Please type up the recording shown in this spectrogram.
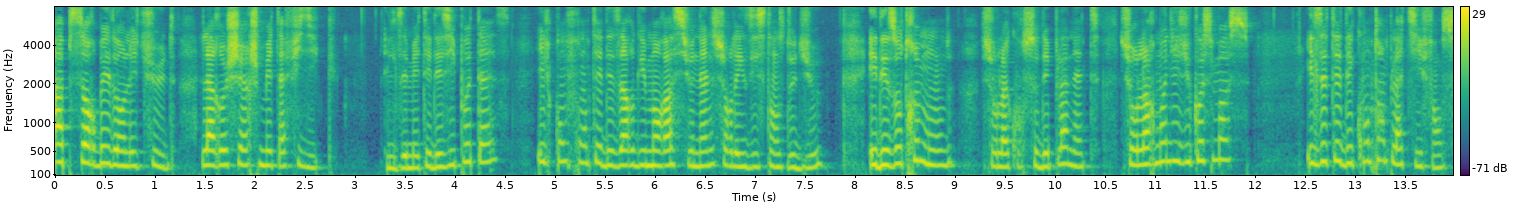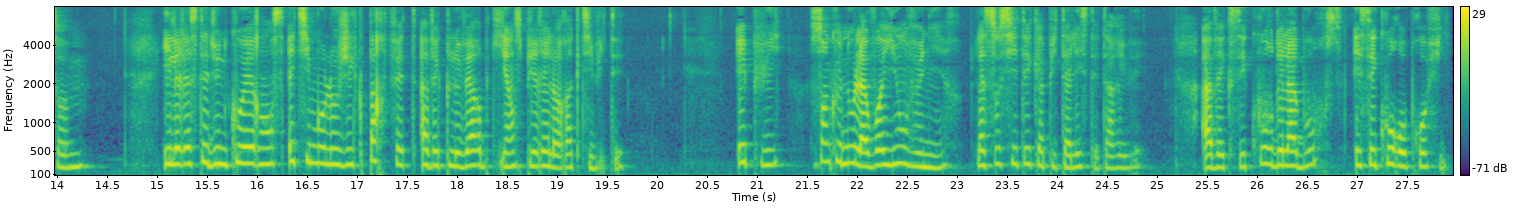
absorbés dans l'étude, la recherche métaphysique. Ils émettaient des hypothèses, ils confrontaient des arguments rationnels sur l'existence de Dieu et des autres mondes, sur la course des planètes, sur l'harmonie du cosmos. Ils étaient des contemplatifs, en somme. Ils restaient d'une cohérence étymologique parfaite avec le verbe qui inspirait leur activité. Et puis, sans que nous la voyions venir, la société capitaliste est arrivée, avec ses cours de la bourse et ses cours au profit.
